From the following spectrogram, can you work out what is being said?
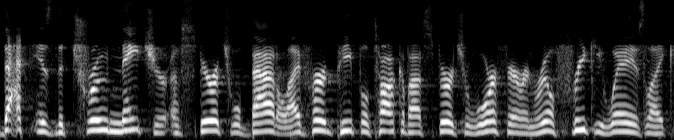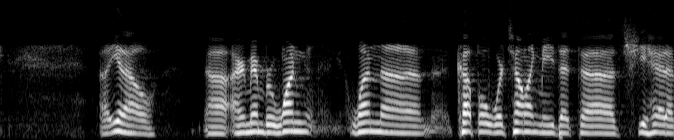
That is the true nature of spiritual battle. I've heard people talk about spiritual warfare in real freaky ways, like, uh, you know, uh, I remember one one uh, couple were telling me that uh, she had a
